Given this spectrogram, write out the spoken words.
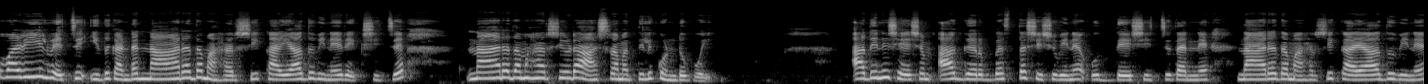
വഴിയിൽ വെച്ച് ഇത് കണ്ട നാരദ മഹർഷി കയാതുവിനെ രക്ഷിച്ച് നാരദ മഹർഷിയുടെ ആശ്രമത്തിൽ കൊണ്ടുപോയി. അതിനുശേഷം ആ ഗർഭസ്ഥ ശിശുവിനെ ഉദ്ദേശിച്ച് തന്നെ നാരദ മഹർഷി കയാതുവിനെ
